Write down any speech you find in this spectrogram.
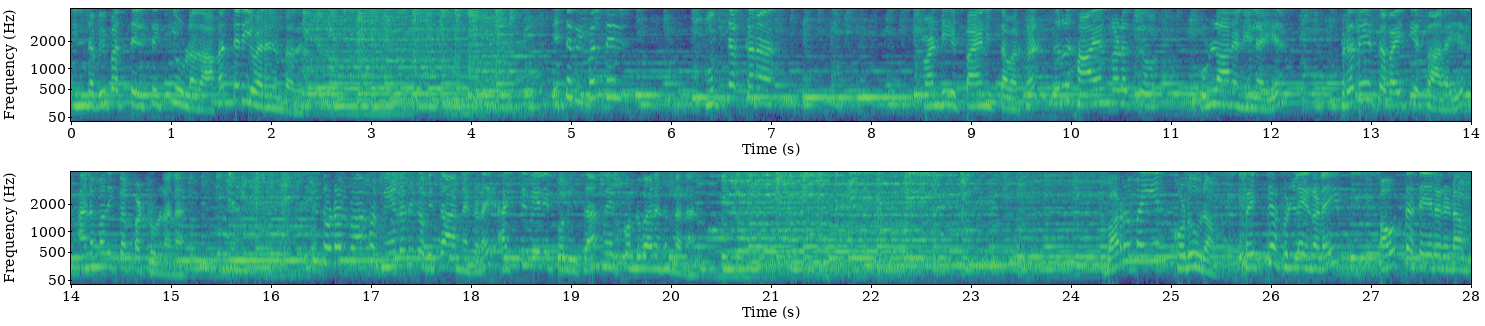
இந்த விபத்தில் சிக்கியுள்ளதாக தெரிய வருகின்றது இந்த விபத்தில் முச்சக்கர வண்டியில் பயணித்தவர்கள் சிறு காயங்களுக்கு உள்ளான நிலையில் பிரதேச வைத்தியசாலையில் அனுமதிக்கப்பட்டுள்ளனர் இது தொடர்பாக மேலதிக விசாரணைகளை அச்சுவேலி போலீசார் மேற்கொண்டு வருகின்றனர். வறுமையின் கொடூரம் பெற்ற பிள்ளைகளை பௌத்த தேரரிடம்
